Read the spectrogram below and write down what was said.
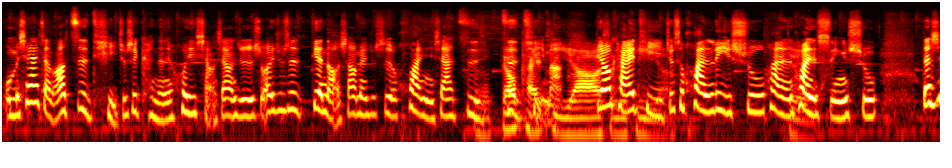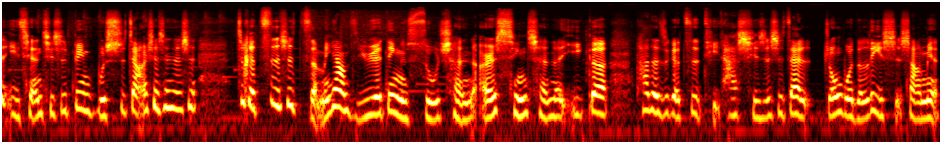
我们现在讲到字体，就是可能会想象，就是说，哎，就是电脑上面就是换一下字字体嘛，标楷体就是换隶书、换换行书。但是以前其实并不是这样，而且甚至是这个字是怎么样子约定俗成而形成的一个它的这个字体，它其实是在中国的历史上面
